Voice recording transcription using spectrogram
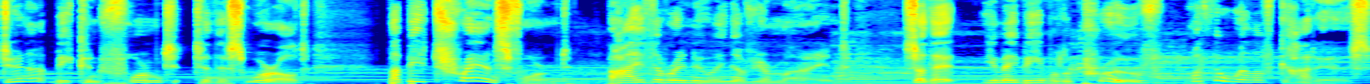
Do not be conformed to this world, but be transformed by the renewing of your mind, so that you may be able to prove what the will of God is,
